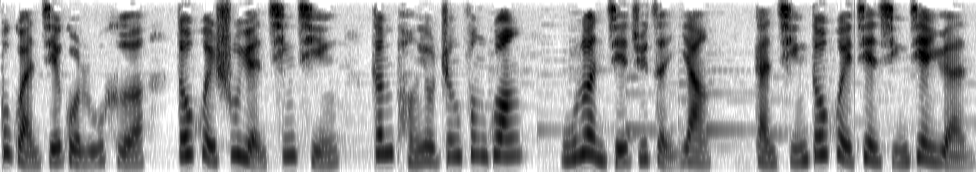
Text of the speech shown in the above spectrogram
不管结果如何，都会疏远亲情。跟朋友争风光。无论结局怎样，感情都会渐行渐远。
